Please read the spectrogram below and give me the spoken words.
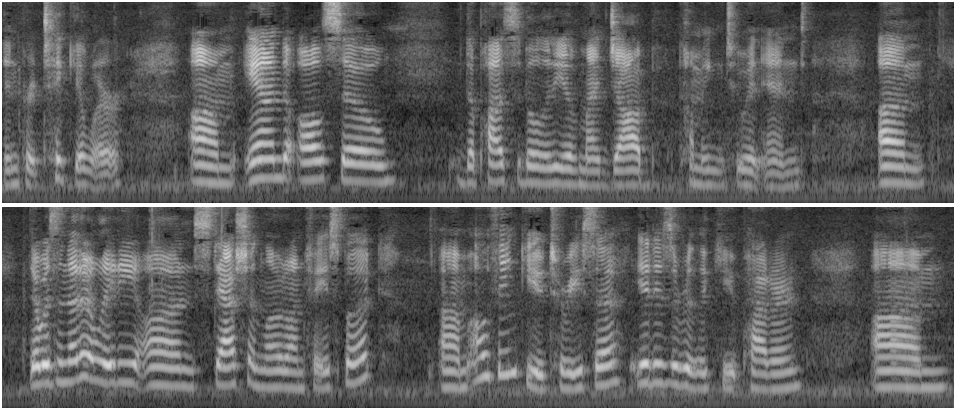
in particular, um, and also the possibility of my job coming to an end. Um, there was another lady on Stash Unload on Facebook. Um, oh, thank you, Teresa. It is a really cute pattern. Um,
